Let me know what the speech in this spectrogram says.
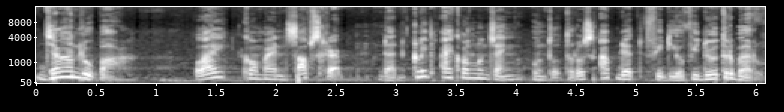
Jangan lupa like, comment, subscribe, dan klik icon lonceng untuk terus update video-video terbaru.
